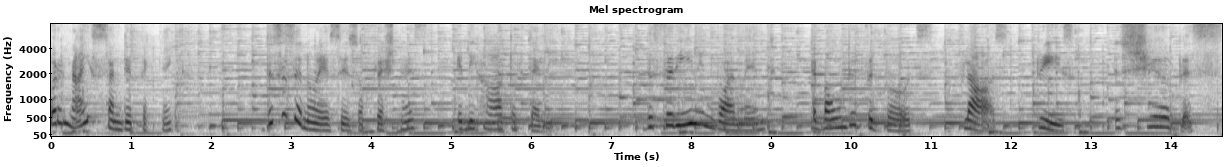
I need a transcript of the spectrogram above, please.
For a nice Sunday picnic, this is an oasis of freshness in the heart of Delhi. The serene environment, abounded with birds, flowers, trees, is sheer bliss.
